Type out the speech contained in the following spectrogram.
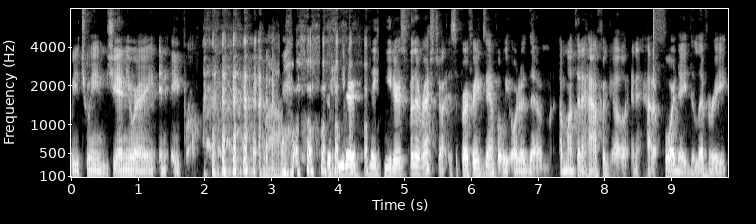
between January and April. Wow. the, heater, the heaters for the restaurant is a perfect example. We ordered them a month and a half ago, and it had a four day delivery,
